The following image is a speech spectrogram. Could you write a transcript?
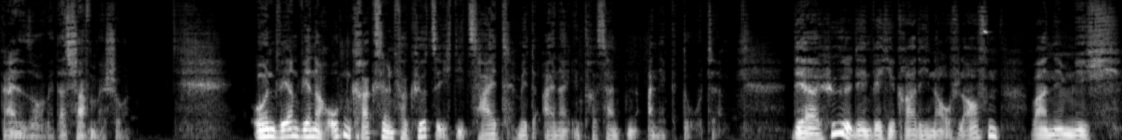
Keine Sorge, das schaffen wir schon. Und während wir nach oben kraxeln, verkürze ich die Zeit mit einer interessanten Anekdote. Der Hügel, den wir hier gerade hinauflaufen, war nämlich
